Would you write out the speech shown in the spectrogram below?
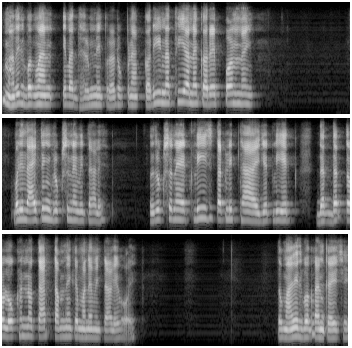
મહાવીર ભગવાન એવા ધર્મની પ્રરૂપણા કરી નથી અને કરે પણ નહીં. વળી લાઇટિંગ વૃક્ષને વિતાડે. વૃક્ષને એટલી જ તકલીફ થાય, જેટલી એક ધગધગતો લોખંડનો તાર તમને કે મને વિતાડે હોય. તો મહાવીર ભગવાન કહે છે,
